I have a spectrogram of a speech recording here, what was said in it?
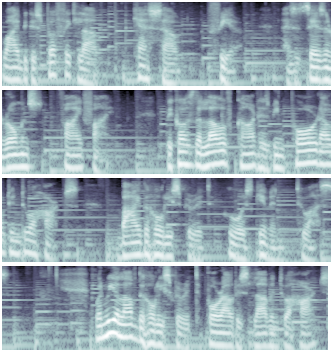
Why? Because perfect love casts out fear, as it says in Romans 5 5. Because the love of God has been poured out into our hearts by the Holy Spirit who was given to us. When we allow the Holy Spirit to pour out His love into our hearts,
